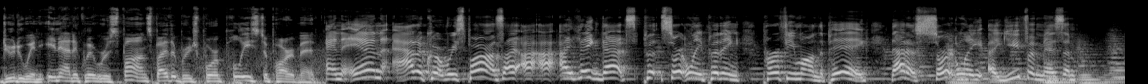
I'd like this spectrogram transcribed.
due to an inadequate response by the Bridgeport Police Department. An inadequate response. I, I, I think that's put, certainly putting perfume on the pig. That is certainly a euphemism.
